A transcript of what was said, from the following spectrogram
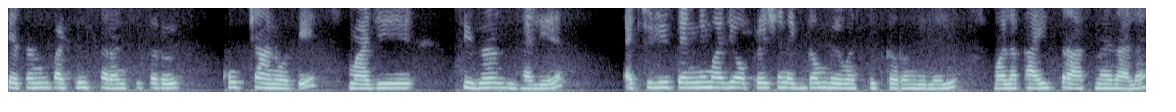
चेतन पाटील सरांची सर्विस खूप छान होती. माझी सिजर झाली आहे. ॲक्च्युली त्यांनी माझी ऑपरेशन एकदम व्यवस्थित करून दिलेली. मला काहीच त्रास नाही झाला.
